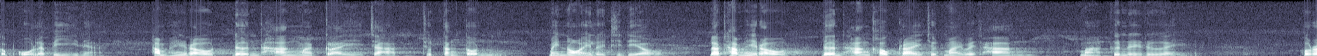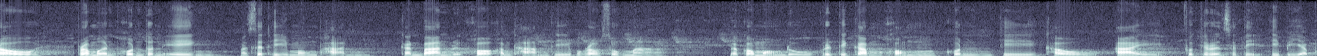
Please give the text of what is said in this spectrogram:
กับโอและบีเนี่ยทำให้เราเดินทางมาไกลจากจุดตั้งต้น ไม่น้อยเลยทีเดียว แล้วทำให้เรา เดินทางเข้าใกล้จุดหมายปลายทางมากขึ้นเรื่อยๆ พวกเราประเมินผลตนเอง มัสถีมองผ่านการบ้านหรือข้อคำถามที่พวกเราส่งมา แล้วก็มองดูพฤติกรรมของคนที่เข้าค่ายฝึกเจริญสติที่ปิยพ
